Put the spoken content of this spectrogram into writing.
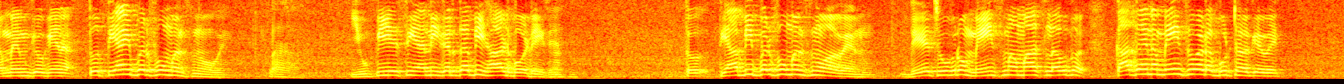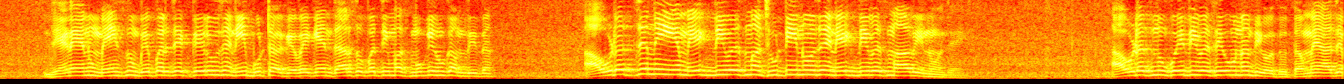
તમે એમ કહો કે એના તો ત્યાંય પરફોર્મન્સ ન હોય. યુપીએસસી આની કરતાં બી હાર્ડ બોડી છે. તો ત્યાં બી પરફોર્મન્સ ન આવે એનું. જે છોકરો મેન્સમાં માર્ક્સ લાવતો હોય કાં તો એના મેન્સવાળા બુઠા કહેવાય. જેણે એનું મેન્સનું પેપર ચેક કર્યું છે ને એ બુઠા કહેવાય કે એને ચારસો પચીસ માર્ક્સ મૂકી હું કામ દીધા? આવડત છે ને એમ એક દિવસમાં છૂટી ન જાય ને એક દિવસમાં આવી ન જાય. આવડતનું કોઈ દિવસ એવું નથી હોતું. તમે આજે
